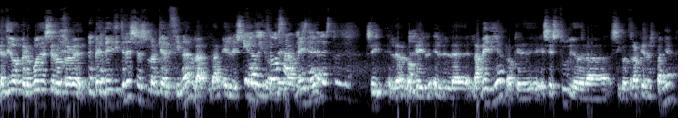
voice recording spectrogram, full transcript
22, pero puede ser otra vez. 23 es lo que al final la- la- el Y estudio lo hicimos de la ¿eh? media... del estudio. Sí, el- lo que, el- el- la media, lo que ese estudio de la psicoterapia en España,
